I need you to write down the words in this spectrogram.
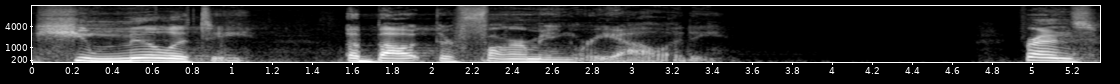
humility about their farming reality. Friends,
